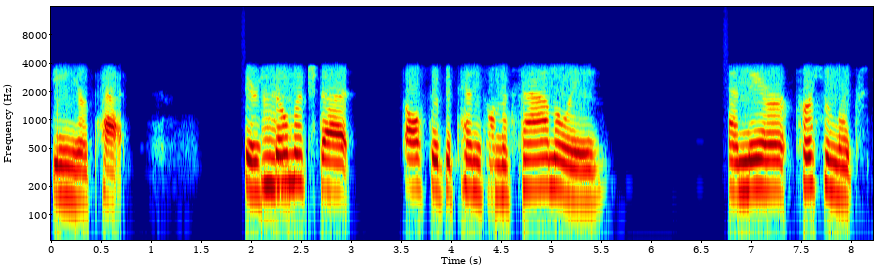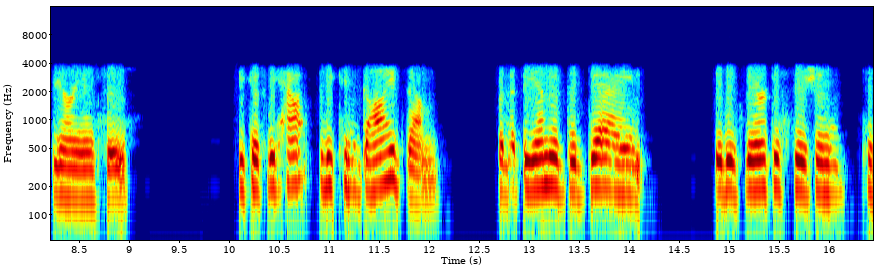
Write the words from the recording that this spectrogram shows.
senior pet? There's mm. so much that also depends on the family and their personal experiences because we have, we can guide them but at the end of the day, it is their decision to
